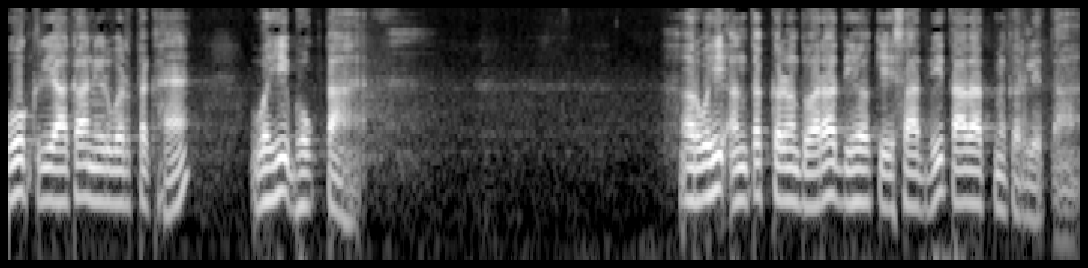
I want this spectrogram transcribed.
वो क्रिया का निर्वर्तक है, वही भोक्ता है। और वही अंतकरण द्वारा देह के साथ भी तादात्म्य कर लेता है।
